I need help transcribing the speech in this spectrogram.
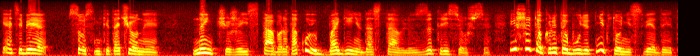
Я тебе, сосенки точеные, нынче же из табора такую богиню доставлю, затрясешься. И шито-крыто будет, никто не сведает.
